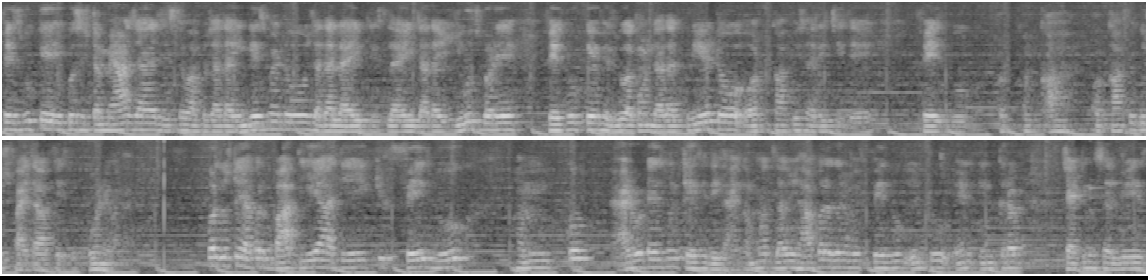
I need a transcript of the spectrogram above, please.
फेसबुक के इकोसिस्टम में आ जाए, जिससे वहाँ पर ज़्यादा इंगेजमेंट हो, ज़्यादा लाइक डिसलाइक ज़्यादा यूज़ बढ़े फेसबुक के फेसबुक अकाउंट ज़्यादा क्रिएट हो और काफ़ी सारी चीज़ें फेसबुक और, और, का, और काफ़ी कुछ फ़ायदा होने वाला है। पर दोस्तों यहाँ पर बात ये आती है कि फेसबुक हमको एडवर्टाइजमेंट कैसे दिखाएगा? मतलब यहाँ पर अगर हमें Facebook end to end encrypt chatting service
